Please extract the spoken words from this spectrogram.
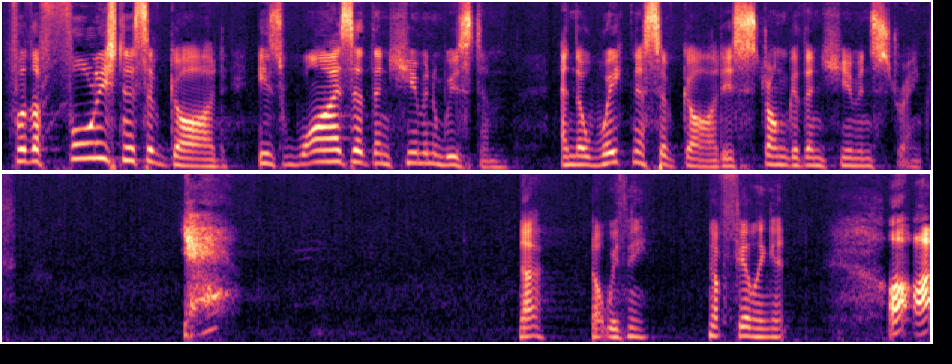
For the foolishness of God is wiser than human wisdom, and the weakness of God is stronger than human strength. Yeah? No, not with me, not feeling it. I, I,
